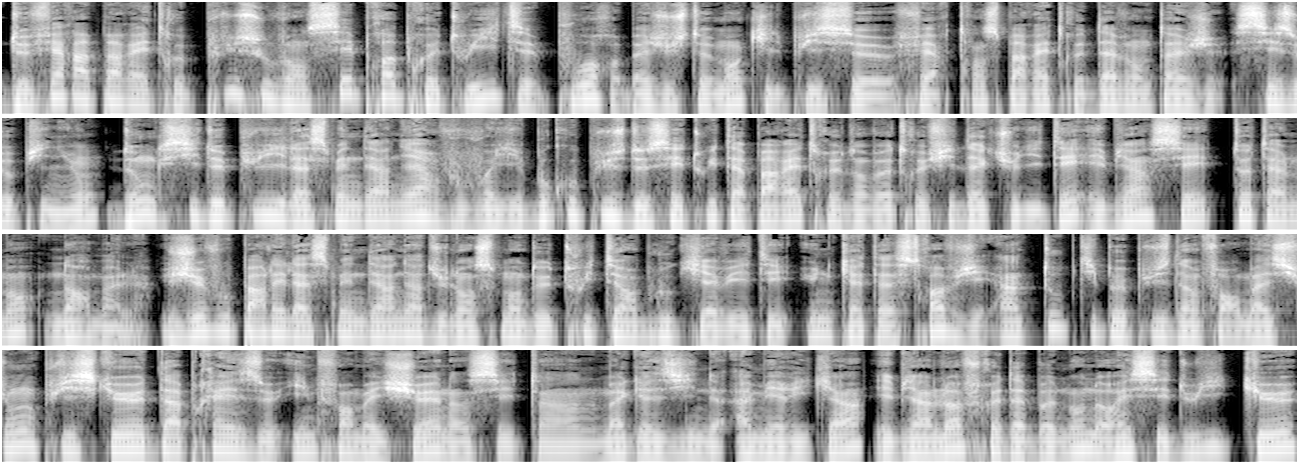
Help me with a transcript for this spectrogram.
de faire apparaître plus souvent ses propres tweets pour bah, justement qu'ils puissent euh, faire transparaître davantage ses opinions. Donc si depuis la semaine dernière, vous voyez beaucoup plus de ces tweets apparaître dans votre fil d'actualité, eh bien c'est totalement normal. Je vous parlais la semaine dernière du lancement de Twitter Blue qui avait été une catastrophe. J'ai un tout petit peu plus d'informations information puisque d'après The Information, hein, c'est un magazine américain, eh bien l'offre d'abonnement n'aurait séduit que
